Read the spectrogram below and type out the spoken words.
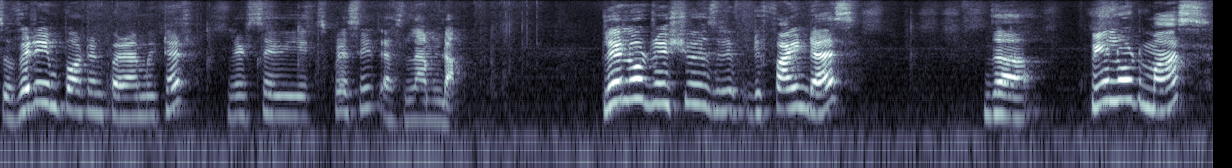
So, very important parameter let us say we express it as lambda. Payload ratio is defined as the payload mass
